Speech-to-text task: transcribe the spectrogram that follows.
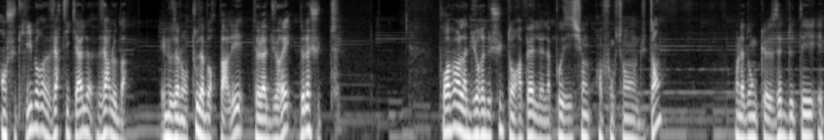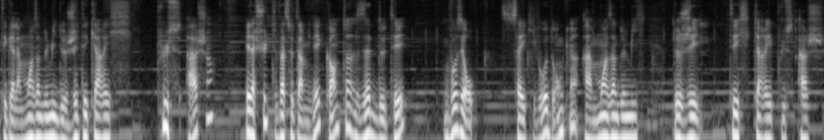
en chute libre verticale vers le bas. Et nous allons tout d'abord parler de la durée de la chute. Pour avoir la durée de chute, on rappelle la position en fonction du temps. On a donc z de t est égal à moins 1,5 de gt carré plus h. Et la chute va se terminer quand z de t vaut 0. Ça équivaut donc à moins 1,5 de gt carré plus h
